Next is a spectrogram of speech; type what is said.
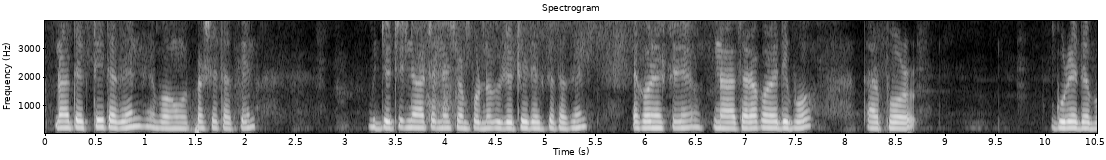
আপনারা দেখতেই থাকেন এবং আমার পাশে থাকেন। ভিডিওটি না টেনে সম্পূর্ণ ভিডিওটি দেখতে থাকেন। এখন একটি নাড়াচাড়া করে দিব, তারপর গুঁড়ে দেব।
